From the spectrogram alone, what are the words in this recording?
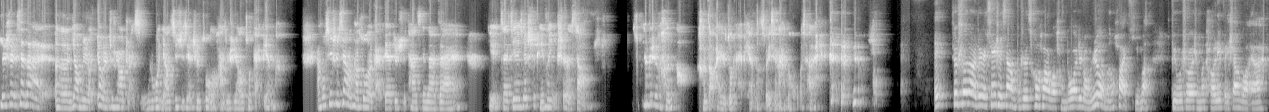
就是现在，呃，要么要，要不然就是要转型。如果你要继续坚持做的话，就是要做改变嘛。然后新事项他做的改变就是他现在在也在接一些视频和影视的项目，他们是很早很早开始做改变的，所以现在还能活下来。哎，就说到这个新事项，不是策划过很多这种热门话题嘛？比如说什么逃离北上广呀？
